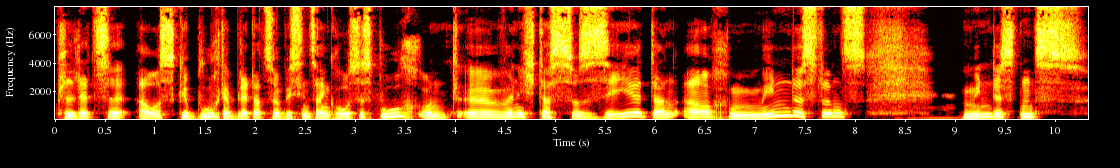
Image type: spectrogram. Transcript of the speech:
Plätze ausgebucht. Er blättert so ein bisschen sein großes Buch und äh, wenn ich das so sehe, dann auch mindestens, mindestens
